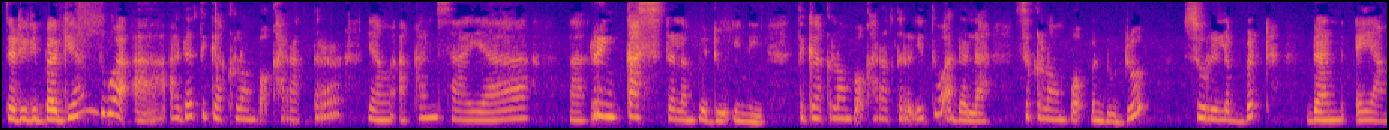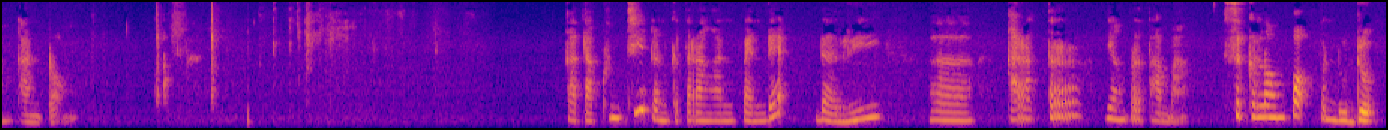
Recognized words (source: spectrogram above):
Jadi di bagian 2A ada tiga kelompok karakter yang akan saya uh, ringkas dalam video ini. Tiga kelompok karakter itu adalah sekelompok penduduk, suri lebet, dan eyang kantong. Kata kunci dan keterangan pendek dari uh, karakter yang pertama, sekelompok penduduk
